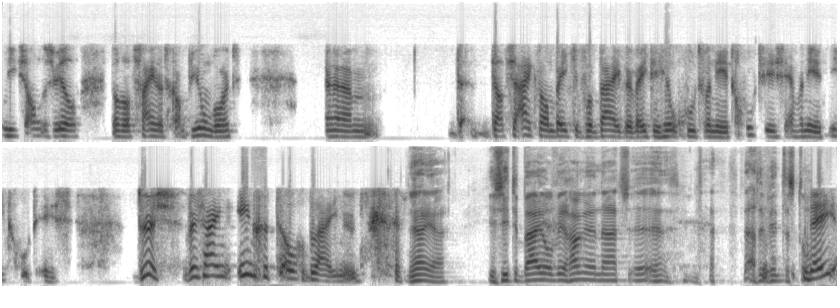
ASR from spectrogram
niets anders wil dan dat Feyenoord kampioen wordt. Ehm, dat is eigenlijk wel een beetje voorbij. We weten heel goed wanneer het goed is en wanneer het niet goed is. Dus we zijn ingetogen blij nu. Ja, ja. Je ziet de bui alweer hangen na, het, eh, eh, na de winterstop. Nee,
